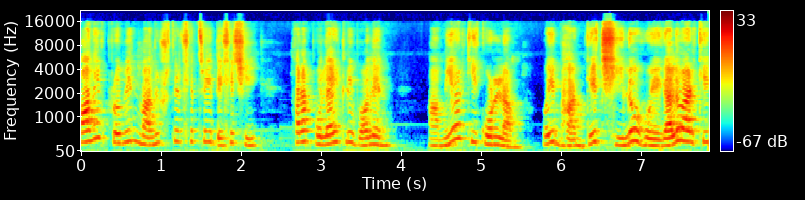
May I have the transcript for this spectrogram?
অনেক প্রবীণ মানুষদের ক্ষেত্রেই দেখেছি, তারা পোলাইটলি বলেন, আমি আর কি করলাম? ওই ভাগ্যে ছিল, হয়ে গেল আর কি।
